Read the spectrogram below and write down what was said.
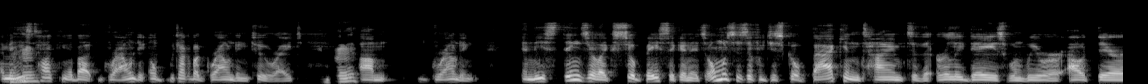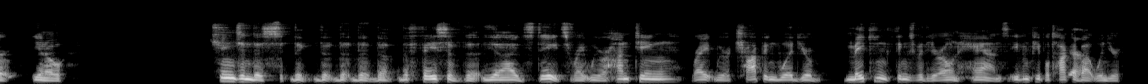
I mean, he's hmm talking about grounding. Oh, we talk about grounding too, right? hmm Um, grounding, and these things are like so basic, and it's almost as if we just go back in time to the early days when we were out there, you know, changing this the the the the, the face of the United States, right? We were hunting, right? We were chopping wood. You're making things with your own hands. Even people talk Yeah. about when you're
